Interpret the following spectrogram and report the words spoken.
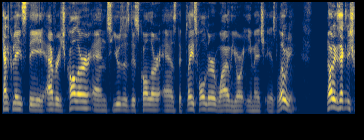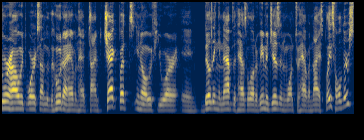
calculates the average color and uses this color as the placeholder while your image is loading. Not exactly sure how it works under the hood. I haven't had time to check, but you know, if you are uh, building an app that has a lot of images and want to have a nice placeholders,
